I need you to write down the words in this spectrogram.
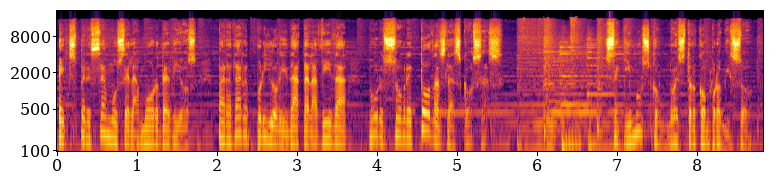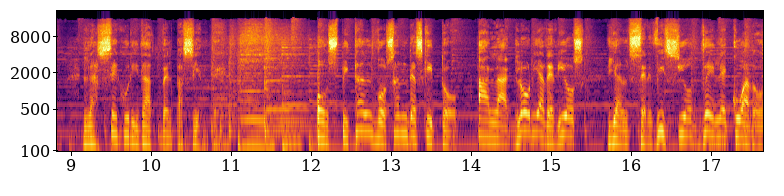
Expresamos el amor de Dios para dar prioridad a la vida por sobre todas las cosas. Seguimos con nuestro compromiso, la seguridad del paciente. Hospital Bozán de Esquito, a la gloria de Dios y al servicio del Ecuador.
